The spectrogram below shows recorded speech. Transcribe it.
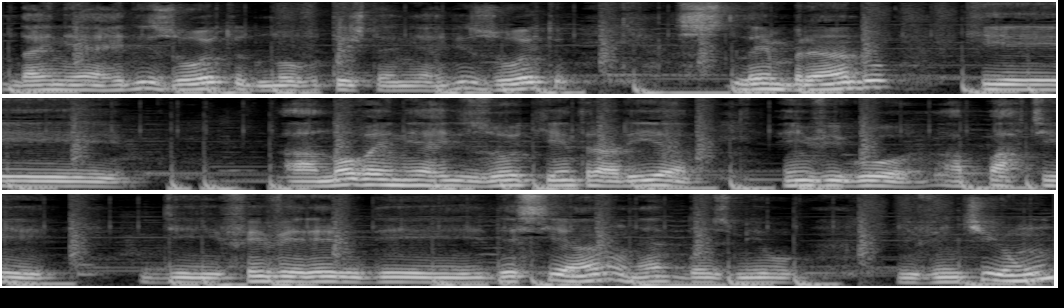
da NR18, do novo texto da NR18, lembrando que a nova NR18 que entraria em vigor a partir de fevereiro de, desse ano, né, 2021,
